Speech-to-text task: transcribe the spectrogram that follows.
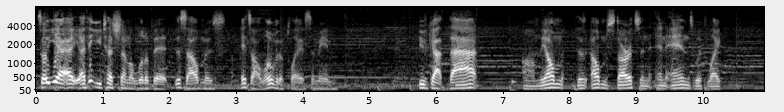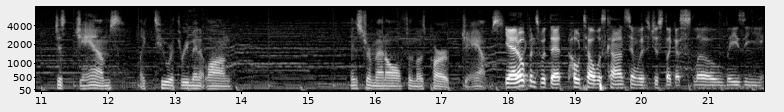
so yeah, I, I think you touched on a little bit. This album is it's all over the place. I mean, you've got that. Um, the album the album starts and, and ends with like just jams, like two or three minute long instrumental for the most part jams. yeah, it Like, opens with that Hotel Wisconsin with just like a slow, lazy,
